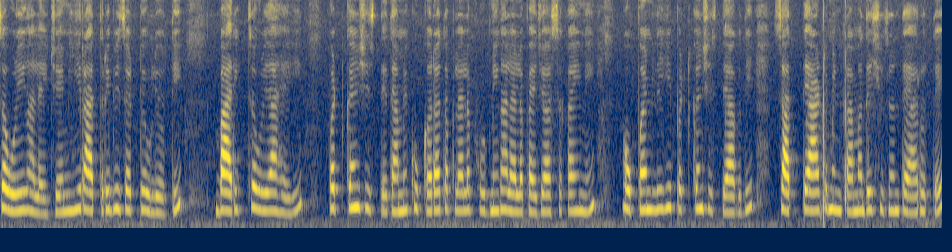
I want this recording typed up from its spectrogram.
चवळी घालायची. आहे मी ही रात्री भिजत ठेवली होती. बारीक चवळी आहे ही. पटकन शिजते. त्यामुळे कुकरात आपल्याला फोडणी घालायला पाहिजे असं काही नाही. ओपनली ही पटकन शिजते. अगदी सात ते आठ मिनटामध्ये शिजून तयार होते.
